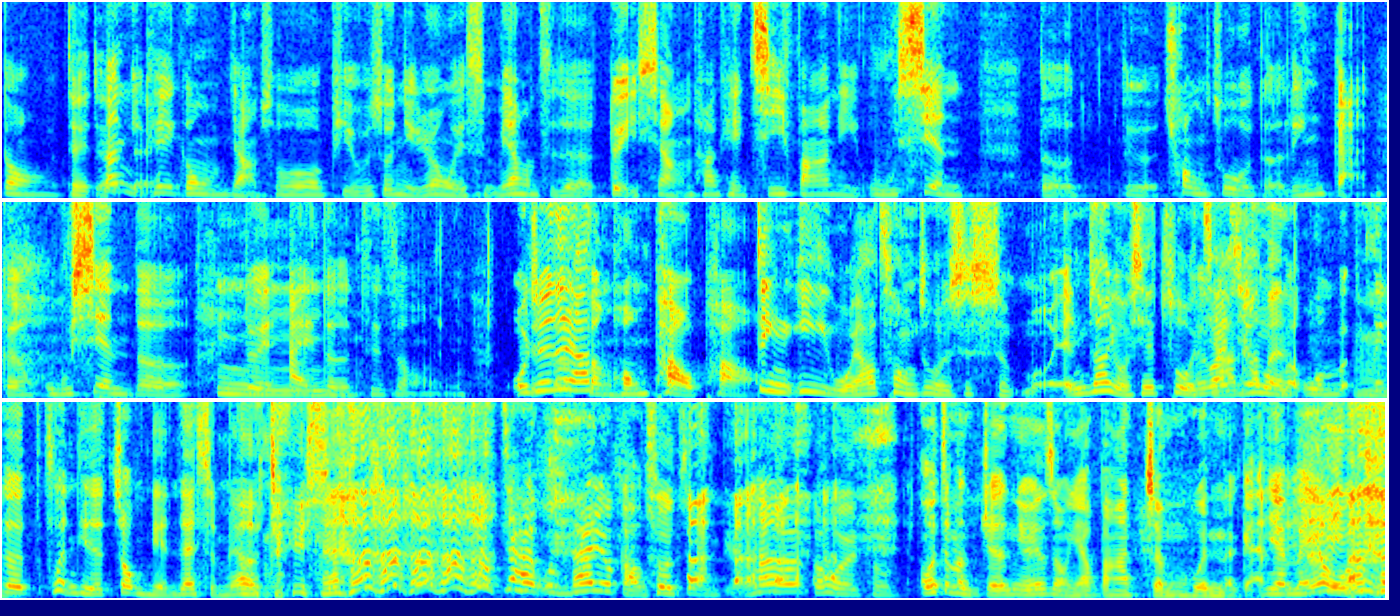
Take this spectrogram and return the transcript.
懂。对对那你可，以跟我们讲说，比如说你认为什么样子的对象，它可以激发你无限的这个创作的灵感，跟无限的对爱的这种，嗯我觉得要粉红泡泡。定义我要创作的是什么？哎，你知道有些作家他们我们我们这个问题的重点在什么样的对象？这还我们他又搞错重点，他跟我重我怎么觉得你有一种要帮他征婚的感觉？也没有，我只 是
